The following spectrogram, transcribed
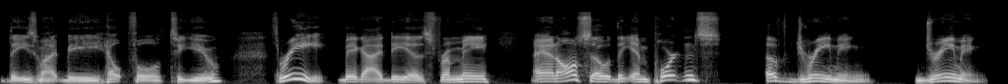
These might be helpful to you. Three big ideas from me and also the importance of dreaming. Dreaming.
